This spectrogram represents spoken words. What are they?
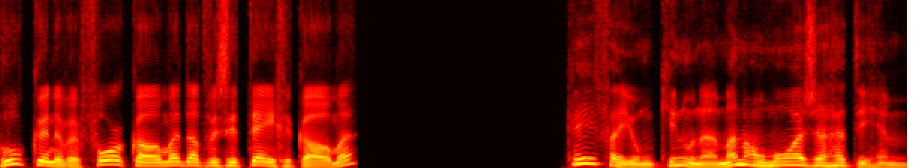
Hoe kunnen we voorkomen dat we ze tegenkomen? كيف يمكننا منع مواجهتهم؟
